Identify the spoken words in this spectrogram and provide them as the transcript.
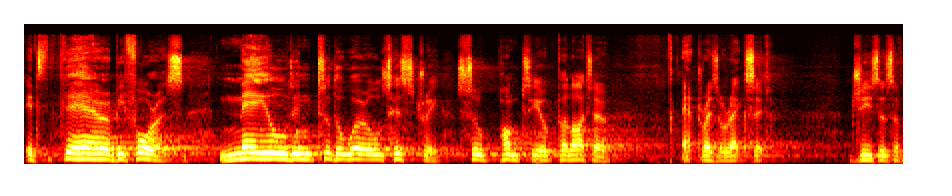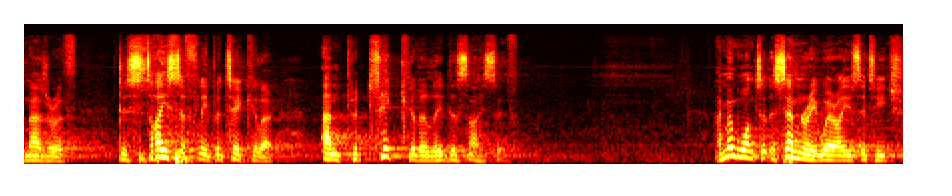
It's there before us, nailed into the world's history, sub Pontio Pilato, et resurrexit. Jesus of Nazareth, decisively particular and particularly decisive. I remember once at the seminary where I used to teach,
